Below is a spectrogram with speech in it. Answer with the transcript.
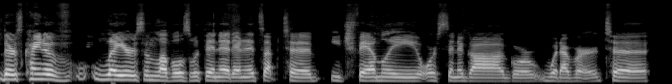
There's kind of layers and levels within it. And it's up to each family or synagogue or whatever to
